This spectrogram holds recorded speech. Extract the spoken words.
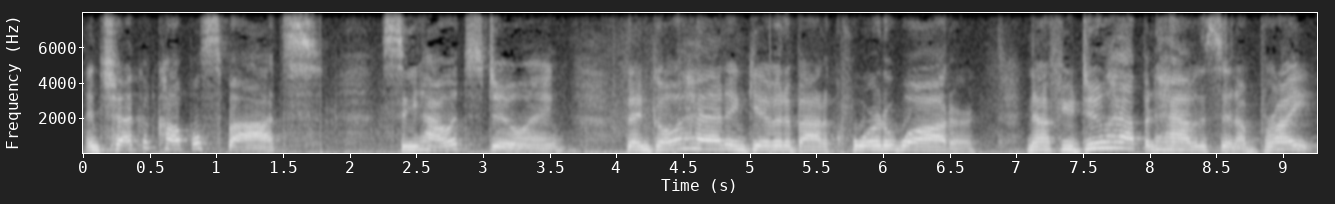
and check a couple spots, see how it's doing. Then go ahead and give it about a quart of water. Now, if you do happen to have this in a bright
